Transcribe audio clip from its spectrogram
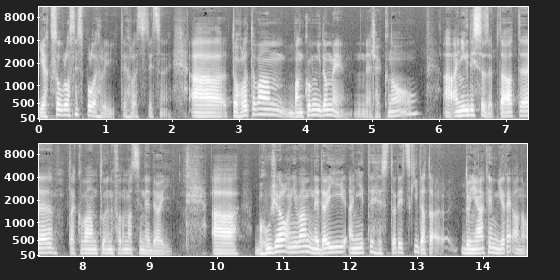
jak jsou vlastně spolehlivý tyhle ty ceny. A tohle to vám bankovní domy neřeknou a ani když se zeptáte, tak vám tu informaci nedají. A bohužel oni vám nedají ani ty historické data, do nějaké míry ano,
